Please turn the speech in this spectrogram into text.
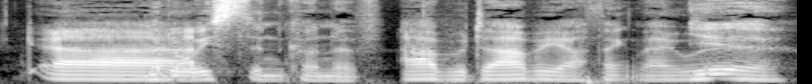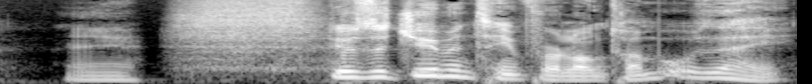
Uh, Middle Eastern kind of. Abu Dhabi, I think they were. Yeah, Yeah. there was a German team for a long time. What was they?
